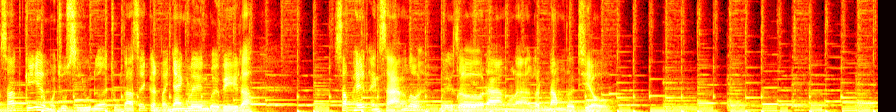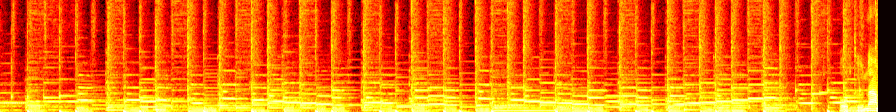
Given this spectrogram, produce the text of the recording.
Quan sát kỹ hơn một chút xíu nữa. Chúng ta sẽ cần phải nhanh lên bởi vì là sắp hết ánh sáng rồi. Bây giờ đang là gần 5 giờ chiều. Hộp thứ năm.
